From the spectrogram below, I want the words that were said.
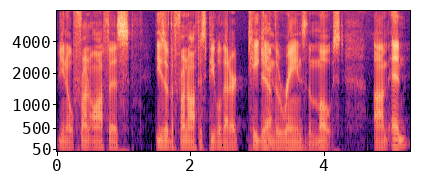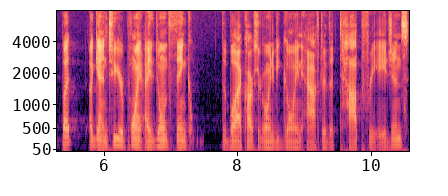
you know front office. These are the front office people that are taking Yeah. the reins the most. Um, and but again, to your point, I don't think the Blackhawks are going to be going after the top free agents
